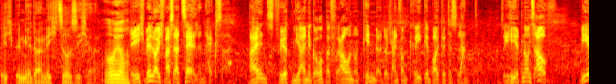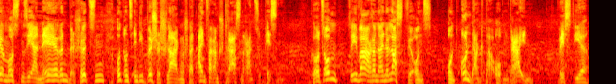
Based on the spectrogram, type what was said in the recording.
Ich bin mir da nicht so sicher. Oh ja. Ich will euch was erzählen, Hexer. Einst führten wir eine Gruppe Frauen und Kinder durch ein vom Krieg gebeuteltes Land. Sie hielten uns auf. Wir mussten sie ernähren, beschützen und uns in die Büsche schlagen, statt einfach am Straßenrand zu pissen. Kurzum, sie waren eine Last für uns und undankbar obendrein. Wisst ihr,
